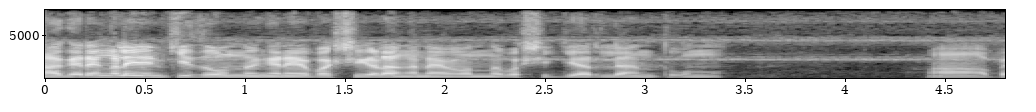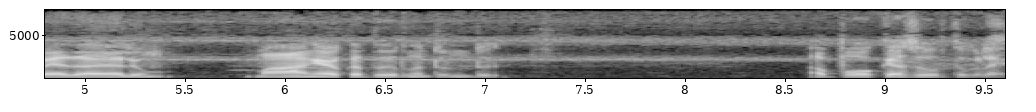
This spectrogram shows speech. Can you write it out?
നഗരങ്ങളിൽ എനിക്ക് തോന്നുന്നു ഇങ്ങനെ പക്ഷികൾ അങ്ങനെ വന്ന് ഭക്ഷിക്കാറില്ല എന്ന് തോന്നുന്നു. ആ അപ്പോൾ ഏതായാലും മാങ്ങയൊക്കെ തീർന്നിട്ടുണ്ട്. അപ്പോൾ ഓക്കെ സുഹൃത്തുക്കളെ.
